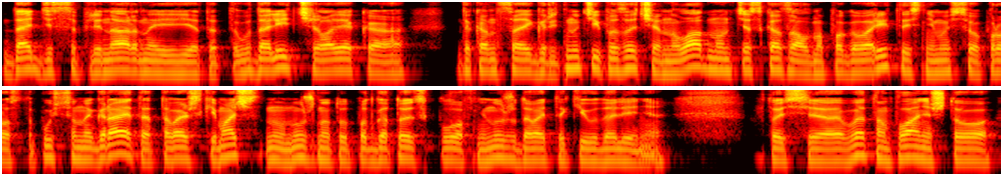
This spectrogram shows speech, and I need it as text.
дать дисциплинарный этот, удалить человека до конца игры. Ну, типа, зачем? Ну, ладно, он тебе сказал, но поговори ты с ним и все просто. Пусть он играет, а товарищеский матч, ну, нужно тут подготовиться к плов, не нужно давать такие удаления. То есть, э, в этом плане, что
